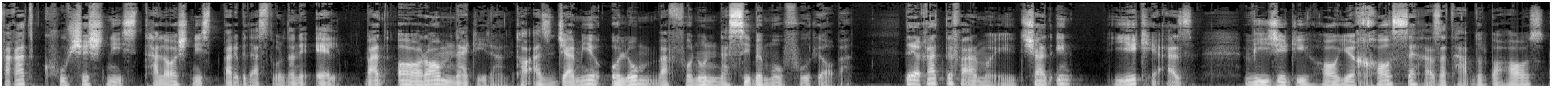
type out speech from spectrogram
فقط کوشش نیست تلاش نیست برای به دست آوردن علم. بعد آرام نگیرند تا از جمعی علوم و فنون نصیب موفور یابند. دقت بفرمایید شاید این یکی از ویژگی های خاص حضرت عبدالبهاست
